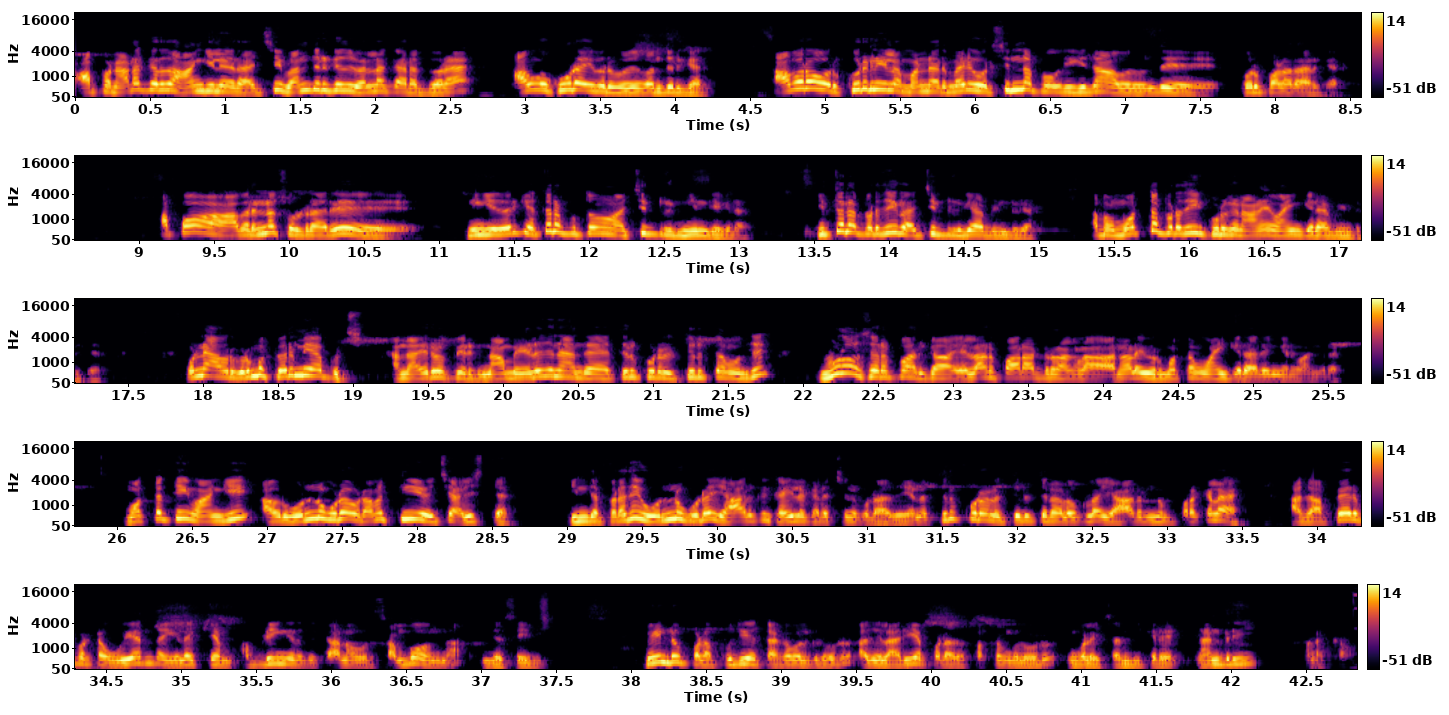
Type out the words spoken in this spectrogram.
அப்போ நடக்கிறது ஆங்கிலேயர் ஆட்சி வந்திருக்கிறது வெள்ளக்காரத்துறை அவங்க கூட இவர் வந்திருக்கார். வந்திருக்காரு அவரும் ஒரு குறுநில மன்னர் மாதிரி ஒரு சின்ன பகுதிக்கு தான் அவர் வந்து பொறுப்பாளராக இருக்கார். அப்போது அவர் என்ன சொல்கிறாரு நீங்கள் இது வரைக்கும் எத்தனை புத்தகம் வச்சுட்டு இருக்கீங்கன்னு கேட்குறாரு. இத்தனை பிரதிகள் வச்சுட்டு இருக்கேன் அப்படின்னு இருக்காரு. அப்போ மொத்த பிரதியும் கொடுங்க நானே வாங்கிக்கிறேன் அப்படின்னு இருக்காரு. உடனே அவருக்கு ரொம்ப பெருமையாக போச்சு. அந்த ஐரோப்பியருக்கு. நாம எழுதின அந்த திருக்குறள் திருத்தம் வந்து இவ்வளோ சிறப்பாக இருக்கா? எல்லாரும் பாராட்டுறாங்களா? அதனால இவர் மொத்தம் வாங்கிக்கிறாருங்கிற வாங்குறாரு. மொத்தத்தையும் வாங்கி அவர் ஒன்று கூட விடாம தீயை வச்சு அழிச்சிட்டார். இந்த பிரதி ஒன்று கூட யாருக்கும் கையில் கிடைச்சிடக்கூடாது ஏன்னா திருக்குறளை திருத்துற அளவுக்குலாம் யாரும் இன்னும் பிறக்கல. அது அப்பேற்பட்ட உயர்ந்த இலக்கியம் அப்படிங்கிறதுக்கான ஒரு சம்பவம் தான் இந்த செய்தி. மீண்டும் பல புதிய தகவல்களோடு அதில் அறியப்படாத பக்கங்களோடு உங்களை சந்திக்கிறேன். நன்றி. வணக்கம்.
